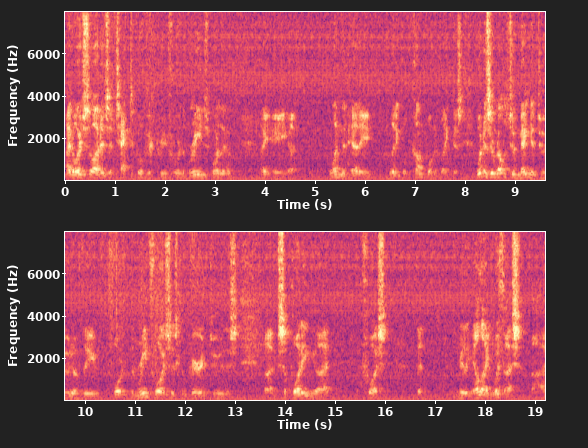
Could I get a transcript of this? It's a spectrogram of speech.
I'd always saw it as a tactical victory for the Marines more than a, a, a uh, one that had a political component like this. What is the relative magnitude of the for, the Marine forces compared to this uh, supporting uh, force that really allied with us? Uh,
